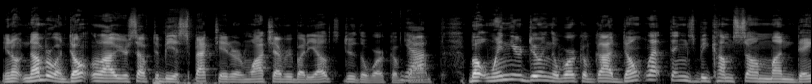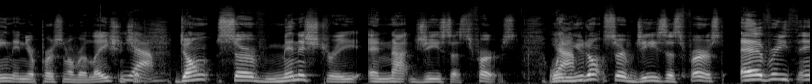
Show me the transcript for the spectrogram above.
you know, number one, don't allow yourself to be a spectator and watch everybody else do the work of Yeah. God. But when you're doing the work of God, don't let things become so mundane in your personal relationship. Yeah. Don't serve ministry and not Jesus first. When Yeah. you don't serve Jesus first, everything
